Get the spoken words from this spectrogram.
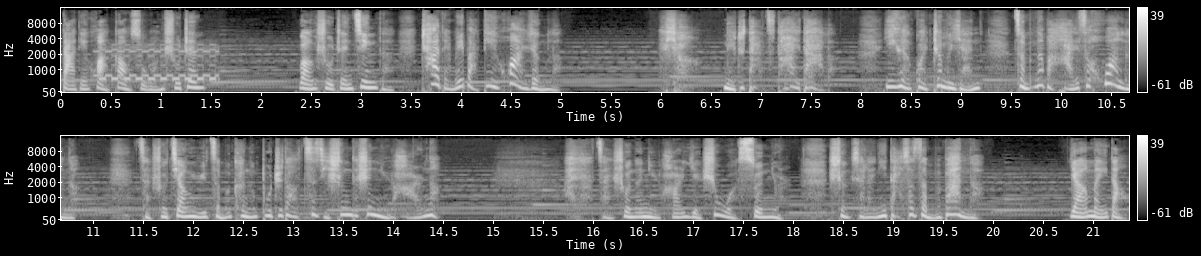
打电话告诉王淑珍。王淑珍惊得差点没把电话扔了。哎呀，你这胆子太大了！医院管这么严，怎么能把孩子换了呢？再说江宇怎么可能不知道自己生的是女孩呢？哎呀，再说那女孩也是我孙女儿，生下来你打算怎么办呢？杨梅道：“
